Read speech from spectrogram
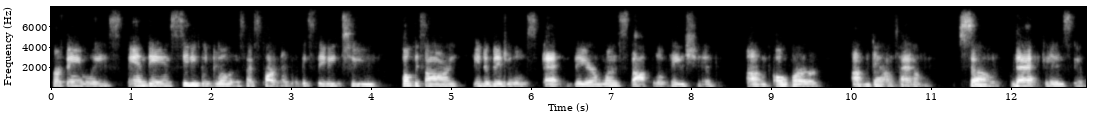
for families. And then City with Dwellings has partnered with the city to focus on individuals at their one-stop location, um, over, um, downtown. So that is the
